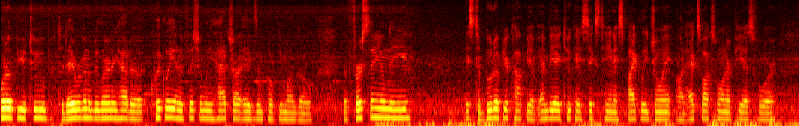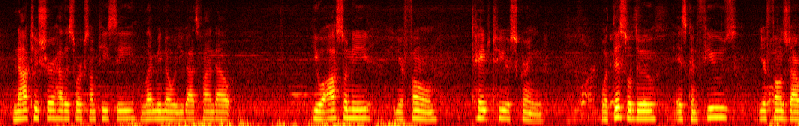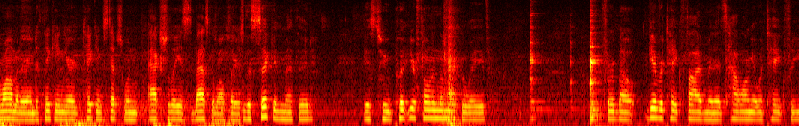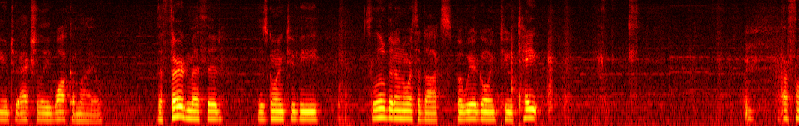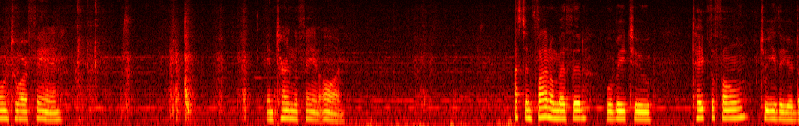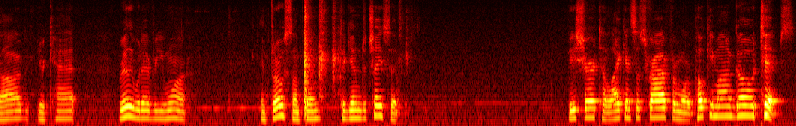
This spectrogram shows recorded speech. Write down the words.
What up YouTube? Today we're going to be learning how to quickly and efficiently hatch our eggs in Pokemon Go. The first thing you'll need is to boot up your copy of NBA 2K16, a Spike Lee joint on Xbox One or PS4. Not too sure how this works on PC. Let me know what you guys find out. You will also need your phone taped to your screen. What this will do is confuse your phone's gyrometer into thinking you're taking steps when actually it's the basketball players. The second method is to put your phone in the microwave for about give or take five minutes, how long it would take for you to actually walk a mile. The third method is going to be it's a little bit unorthodox, but we're going to tape our phone to our fan and turn the fan on. Last and final method will be to tape the phone to either your dog, your cat, really whatever you want, and throw something to get them to chase it. Be sure to like and subscribe for more Pokemon Go tips.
